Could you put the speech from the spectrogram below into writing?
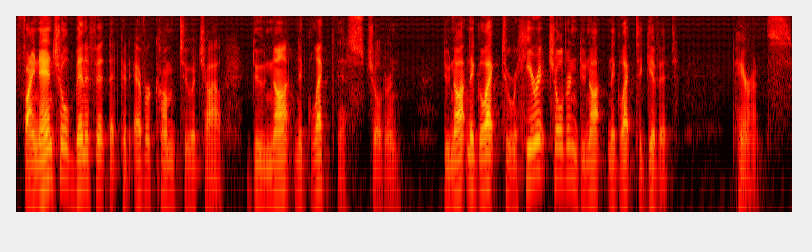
financial benefit that could ever come to a child. Do not neglect this, children. Do not neglect to hear it, children. Do not neglect to give it, parents.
